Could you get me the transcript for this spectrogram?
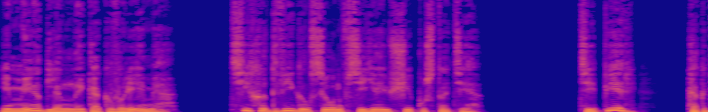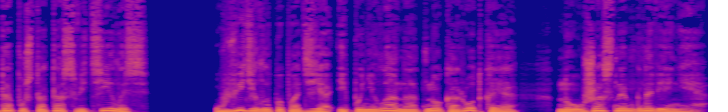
И медленный, как время, тихо двигался он в сияющей пустоте. Теперь, когда пустота светилась, увидела попадья и поняла на одно короткое, но ужасное мгновение,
